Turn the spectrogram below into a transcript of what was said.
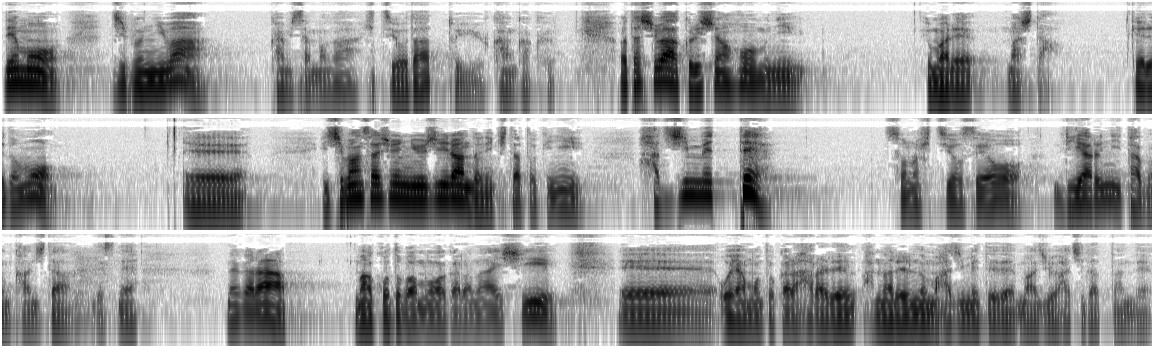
でも自分には神様が必要だという感覚。私はクリスチャンホームに生まれました。けれども、えー、一番最初にニュージーランドに来た時に初めてその必要性をリアルに多分感じたんですね。だから、まあ、言葉もわからないし、えー、親元から離れ離れるのも初めてで、まあ、18だったんで。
